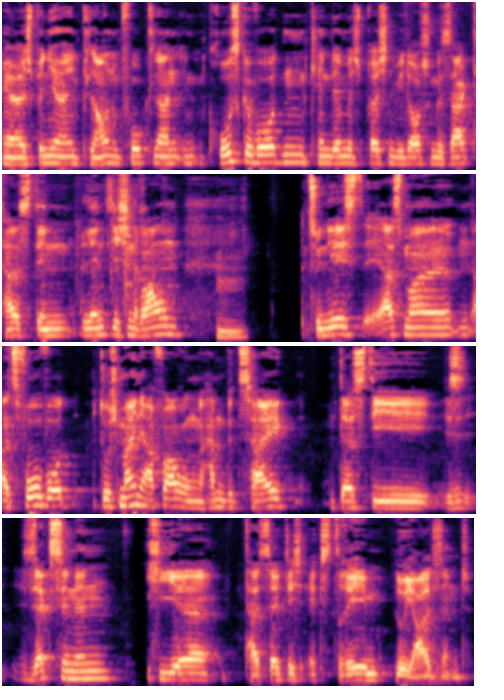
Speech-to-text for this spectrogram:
Ja, ich bin ja in Plauen im Vogtland groß geworden, kenne dementsprechend, wie du auch schon gesagt hast, den ländlichen Raum. Mhm. Zunächst erstmal als Vorwort, durch meine Erfahrungen haben gezeigt, dass die Sächsinnen hier tatsächlich extrem loyal sind.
